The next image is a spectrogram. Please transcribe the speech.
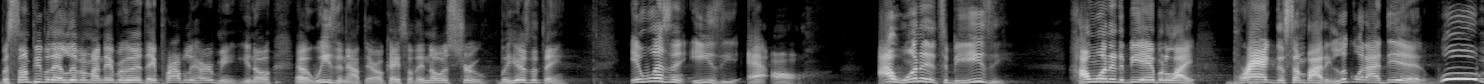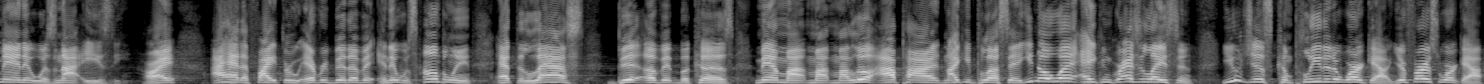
but some people that live in my neighborhood, they probably heard me, you know, uh, wheezing out there, okay? So they know it's true. But here's the thing it wasn't easy at all. I wanted it to be easy. I wanted to be able to like brag to somebody, look what I did. Woo, man, it was not easy, all right? I had to fight through every bit of it, and it was humbling at the last bit of it because, man, my, my, my little iPod Nike Plus said, you know what? Hey, congratulations. You just completed a workout, your first workout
